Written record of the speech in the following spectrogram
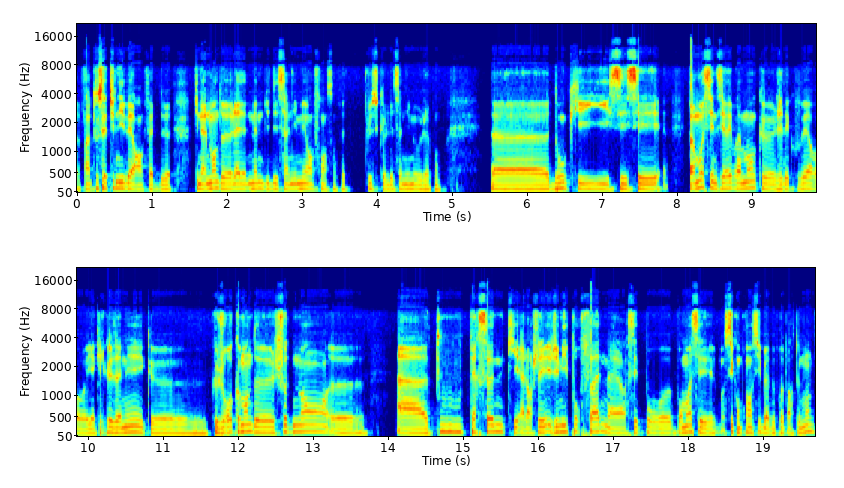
enfin tout cet univers en fait de finalement de la, même du dessin animé en France en fait plus que le dessin animé au Japon. Euh, donc c'est enfin moi c'est une série vraiment que j'ai découvert il y a quelques années et que que je recommande chaudement euh, à toute personne qui alors j'ai mis pour fan mais alors c'est pour euh, pour moi c'est c'est compréhensible à peu près par tout le monde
